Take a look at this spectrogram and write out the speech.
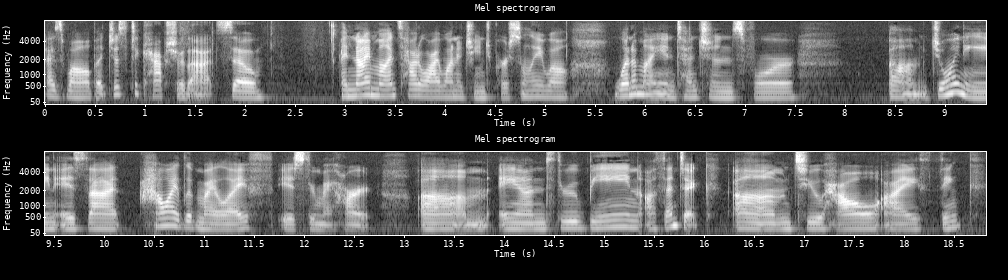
as well, but just to capture that. So, in nine months, how do I want to change personally? Well, one of my intentions for um, joining is that how I live my life is through my heart um, and through being authentic um, to how I think,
